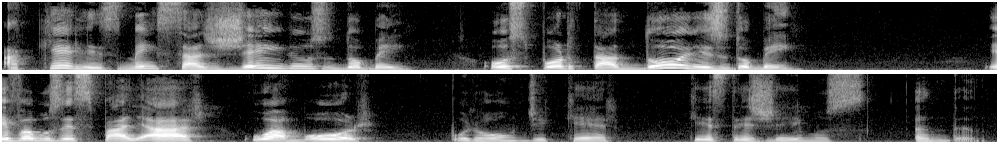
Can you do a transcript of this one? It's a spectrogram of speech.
aqueles mensageiros do bem, os portadores do bem. E vamos espalhar o amor por onde quer que estejamos andando.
